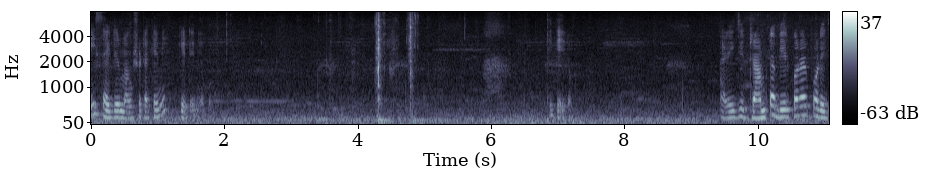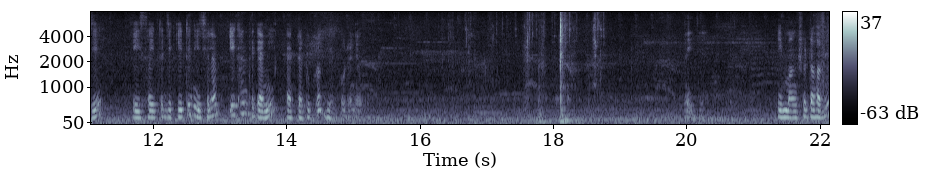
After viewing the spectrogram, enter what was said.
এই সাইডের মাংসটাকে আমি কেটে নেব। ঠিক এইরকম। আর এই যে ড্রামটা বের করার পরে যে, এই সাইডটা যে কেটে নিয়েছিলাম, এখান থেকে আমি একটা টুকরো বের করে নেব এই যে এই মাংসটা হবে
